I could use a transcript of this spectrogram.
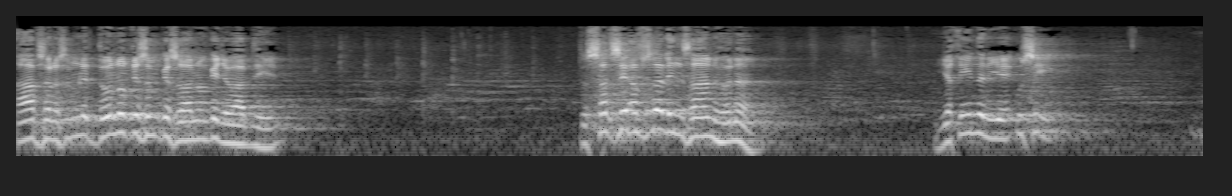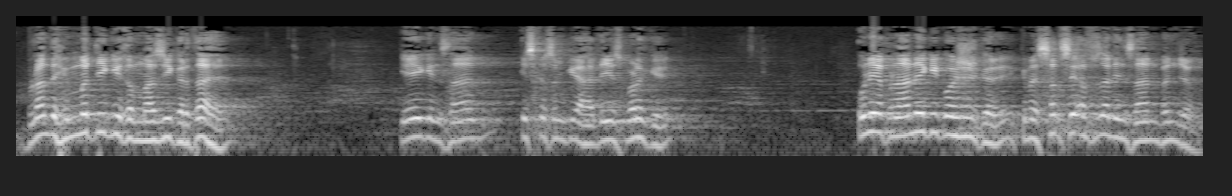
آپ صلی اللہ علیہ وسلم نے دونوں قسم کے سوالوں کے جواب دیے۔ تو سب سے افضل انسان ہونا یقیناً یہ اسی بلند ہمتی کی غمازی کرتا ہے کہ ایک انسان اس قسم کی حدیث پڑھ کے انہیں اپنانے کی کوشش کرے کہ میں سب سے افضل انسان بن جاؤں۔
